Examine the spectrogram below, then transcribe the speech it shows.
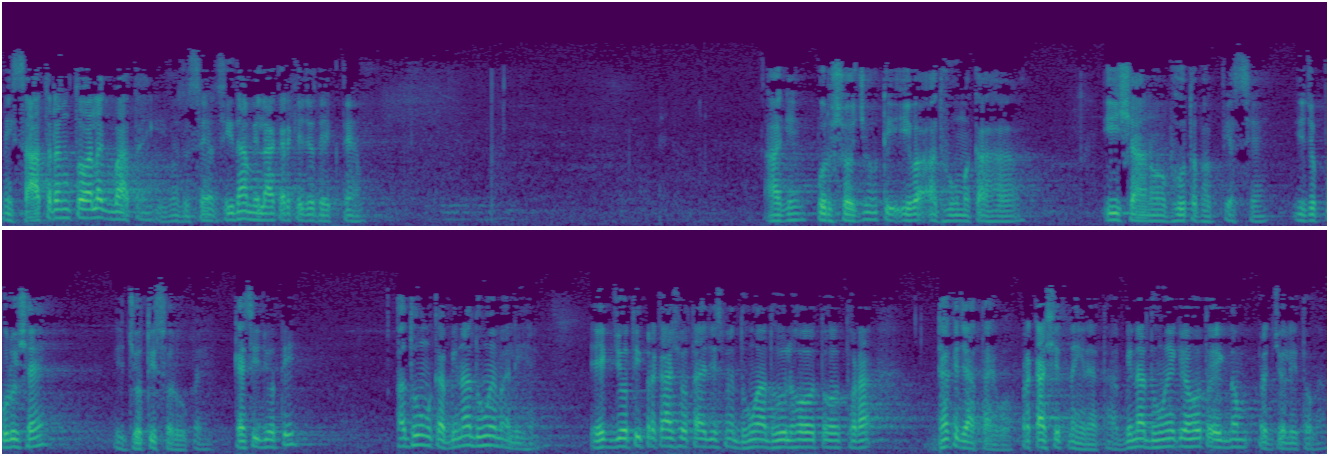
नहीं, सात रंग तो अलग बात आएगी सीधा मिला करके जो देखते हैं हम। आगे, पुरुषो ज्योति इव अधूम कहा ईशानो भूत भव्य ये जो पुरुष है, ये ज्योति स्वरूप है। कैसी ज्योति? अधूम का, बिना धुएँ वाली है। एक ज्योति प्रकाश होता है जिसमें धुआँ धूल हो तो थोड़ा ढक जाता है वो, प्रकाशित नहीं रहता। बिना धुएँ के हो तो एकदम प्रज्वलित होगा।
